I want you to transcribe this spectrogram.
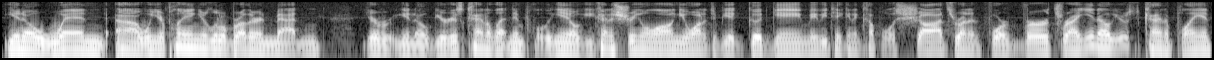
you know when uh, when you're playing your little brother in Madden you're you know you're just kind of letting him you know you kind of string him along. You want it to be a good game maybe taking a couple of shots running four verts right? You know you're just kind of playing.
